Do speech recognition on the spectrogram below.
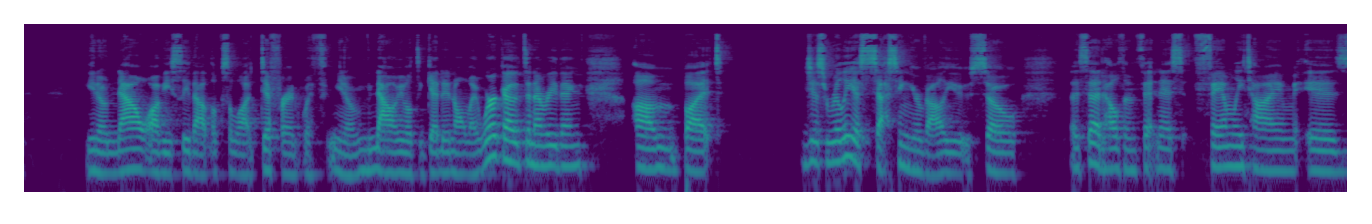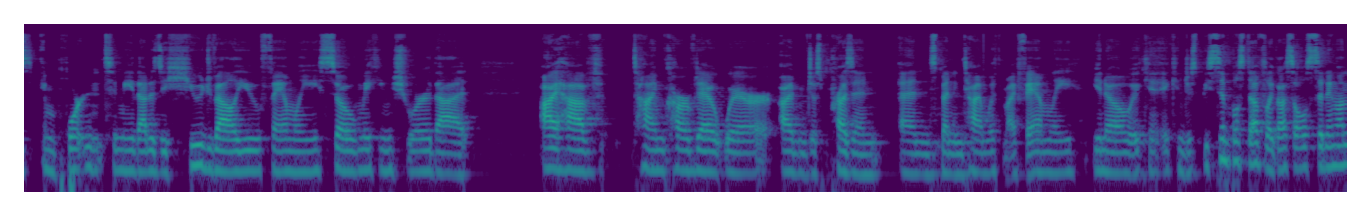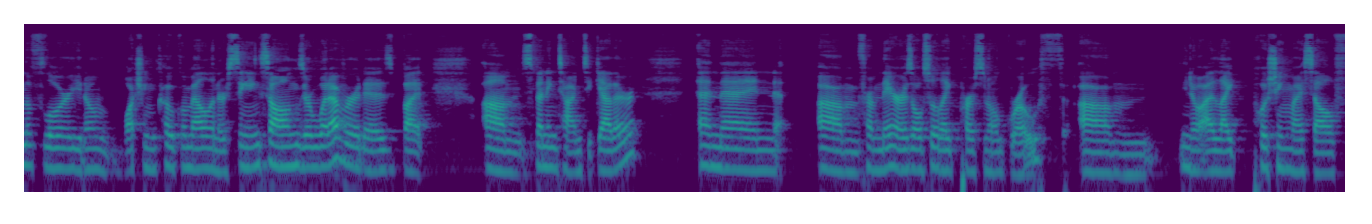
you know now obviously that looks a lot different with you know now i'm able to get in all my workouts and everything um, but just really assessing your values. So i said health and fitness family time is important to me. That is a huge value family. So making sure that i have time carved out where i'm just present and spending time with my family you know it can it can just be simple stuff like us all sitting on the floor you know watching Cocomelon or singing songs or whatever it is but um, spending time together. And then um, from there is also like personal growth. Um, you know i like pushing myself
